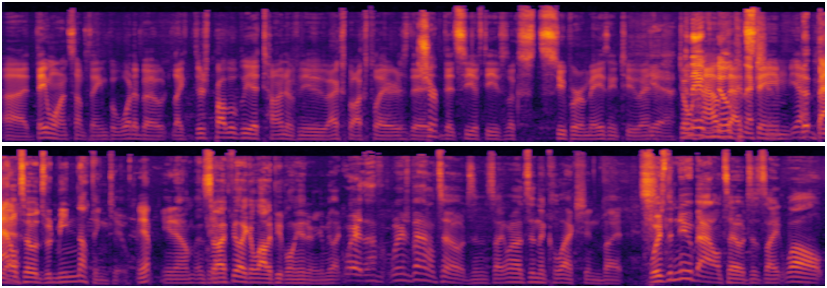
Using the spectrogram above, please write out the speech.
Uh, they want something, but what about like? There's probably a ton of new Xbox players that Sure. that Sea of Thieves looks super amazing to, and Yeah. don't And they have no that connection. same. Yeah, that yeah. Battletoads would mean nothing to. Yep. You know, and so Yeah. I feel like a lot of people on the internet are gonna be like, "Where the where's Battletoads?" And it's like, well, it's in the collection, but where's the new Battletoads? It's like, well,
